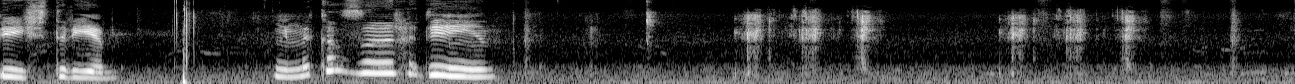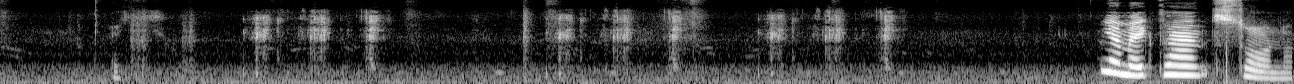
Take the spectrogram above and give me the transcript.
değiştireyim. Yemek hazır. Hadi yiyin. Ay. Yemekten sonra.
